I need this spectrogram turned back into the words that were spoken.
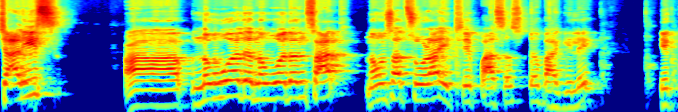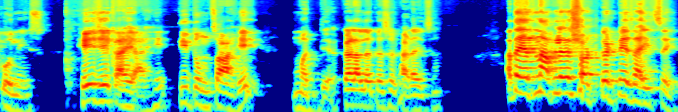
चाळीस नव्वद नव्वद आणि सात. नऊ सात सोळा एकशे पासष्ट भागिले एकोणीस. हे जे काय आहे ती तुमचं आहे मध्य. कळालं कसं काढायचं? आता यातनं आपल्याला शॉर्टकटने जायचंय.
